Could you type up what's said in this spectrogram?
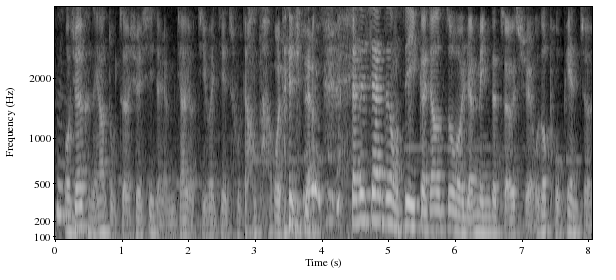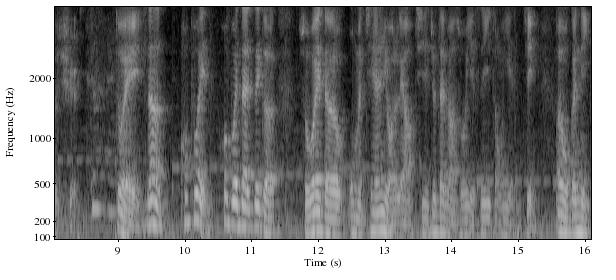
嗯，我觉得可能要读哲学系的人比较有机会接触到吧。我在想，但是现在这种是一个叫做人民的哲学，我都普遍哲学。对，那会不会会不会在这个所谓的我们今天有聊，其实就代表说也是一种眼镜。而我跟你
